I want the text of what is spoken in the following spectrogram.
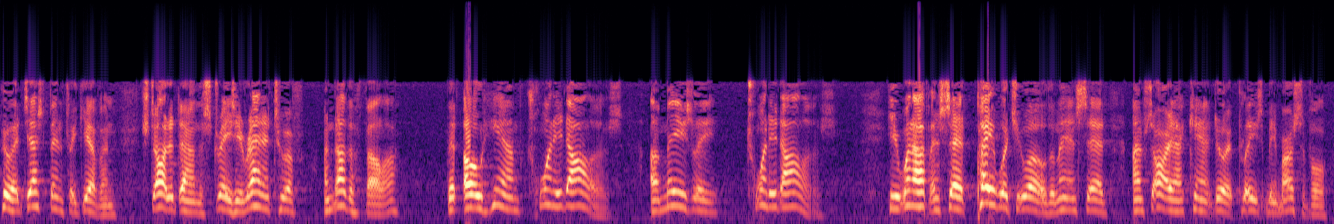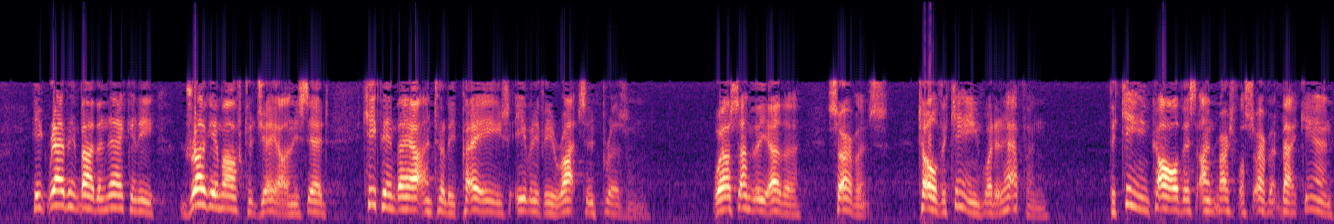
who had just been forgiven started down the street. He ran into a, another fellow that owed him $20, a measly $20. He went up and said, Pay what you owe. The man said, I'm sorry, I can't do it. Please be merciful. He grabbed him by the neck and he drug him off to jail. And he said, Keep him there until he pays, even if he rots in prison. Well, some of the other servants told the king what had happened. The king called this unmerciful servant back in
